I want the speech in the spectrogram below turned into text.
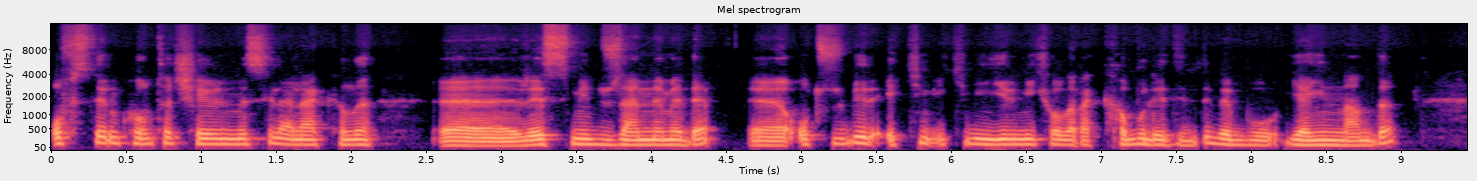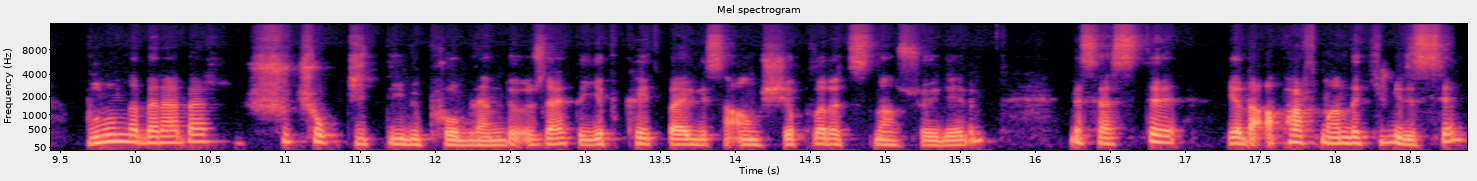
Ofislerin konuta çevrilmesiyle alakalı e, resmi düzenlemede e, 31 Ekim 2022 olarak kabul edildi ve bu yayınlandı. Bununla beraber şu çok ciddi bir problemde özellikle yapı kayıt belgesi almış yapılar açısından söyleyelim. Mesela site ya da apartmandaki birisi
